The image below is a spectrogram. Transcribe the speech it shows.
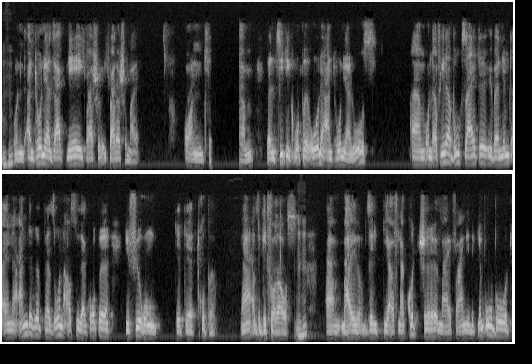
Mhm. Und Antonia sagt, nee, ich war schon, ich war da schon mal. Und ähm, dann zieht die Gruppe ohne Antonia los. Ähm, und auf jeder Buchseite übernimmt eine andere Person aus dieser Gruppe die Führung der, der Truppe. Ja, also geht voraus. Mhm. Ähm, mal sind die auf einer Kutsche, mal fahren die mit dem U-Boot,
